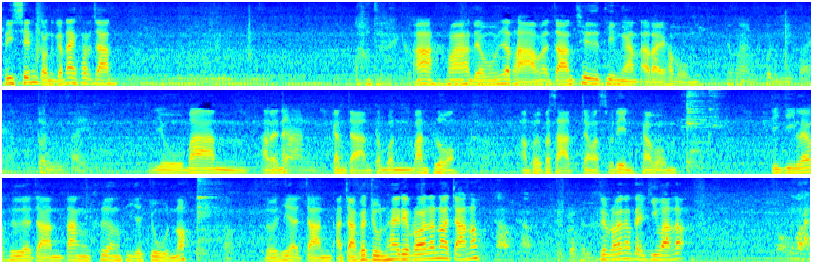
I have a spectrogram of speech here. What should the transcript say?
พรีเซนต์ก่อนก็ได้ครับอาจารย์อะมาเดี๋ยวผมจะถามอาจารย์ชื่อทีมงานอะไรครับผม ทำงานคนมีไฟครับต้นมีไฟอยู่บ้านอะไรนะ จานกันจานตำบลบ้านพลวงอำเภอปราสาทจังหวัดสุรินทร์ครับผม จริงๆแล้วคืออาจารย์ตั้งเครื่องที่จะจูนเนาะครับโดยที่อาจารย์อาจารย์ก็จูนให้เรียบร้อยแล้วเนาะอาจารย์เนาะครับครับเรียบร้อยตั้งแต่กี่วันแล้วสองวัน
